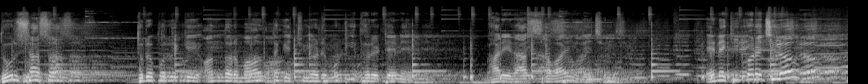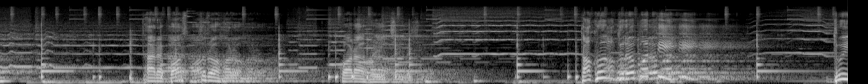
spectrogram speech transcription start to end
দুঃশাসন দ্রৌপদীকে অন্দরমহল থেকে চুলের মুঠি ধরে টেনে ভারী রাজসভায় এনেছিল। এনে কি করেছিল? তার বস্ত্র হরণ করা হয়েছিল। তখন দ্রৌপদী দুই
